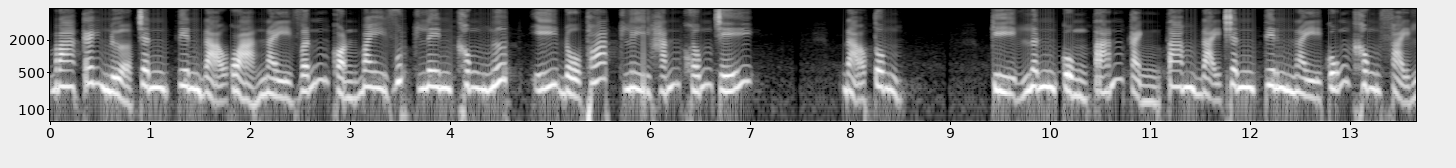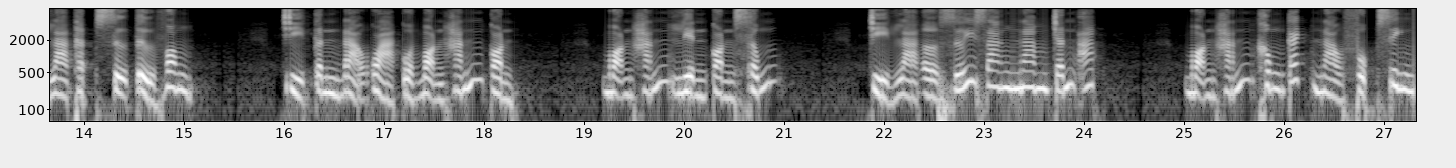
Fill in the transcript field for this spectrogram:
Ba cái nửa chân tiên đạo quả này vẫn còn bay vút lên không ngớt. Ý đồ thoát ly hắn khống chế. Đạo Tông. Kỳ lân cùng tán cảnh tam đại chân tiên này cũng không phải là thật sự tử vong. Chỉ cần đạo quả của bọn hắn còn. Bọn hắn liền còn sống. Chỉ là ở dưới giang nam trấn áp. Bọn hắn không cách nào phục sinh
